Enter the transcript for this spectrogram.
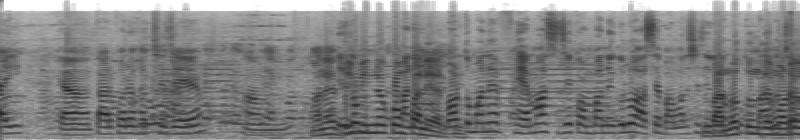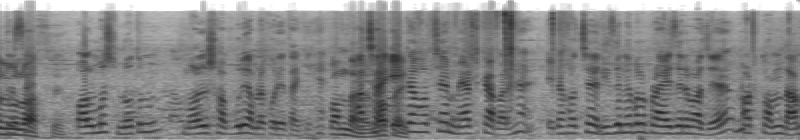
আই তারপরে হচ্ছে যে মানে বিভিন্ন কোম্পানি আর বর্তমানে ফেমাস যে কোম্পানিগুলো আছে বাংলাদেশে বা নতুন যে মডেলগুলো আছে। অলমোস্ট নতুন মডেল সবগুলি আমরা করে থাকি হ্যাঁ। আচ্ছা এটা হচ্ছে ম্যাট কাভার হ্যাঁ। এটা হচ্ছে রিজনেবল প্রাইজের মাঝে নট কম দাম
